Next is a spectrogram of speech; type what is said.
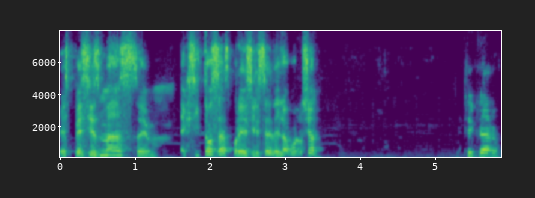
especies más em, exitosas, por decirse, de la evolución. Sí, claro.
